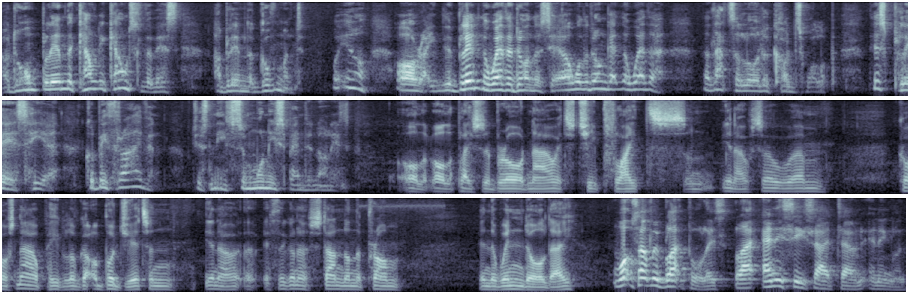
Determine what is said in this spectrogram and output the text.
I don't blame the county council for this, I blame the government. Well, you know, all right, they blame the weather, don't they? Say, oh, well, they don't get the weather. Now, that's a load of codswallop. This place here could be thriving, just needs some money spending on it. All the, all the places abroad now, it's cheap flights, and, you know, so, um, of course, now people have got a budget, and, you know, if they're going to stand on the prom in the wind all day, What's happened with Blackpool is, like any seaside town in England,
